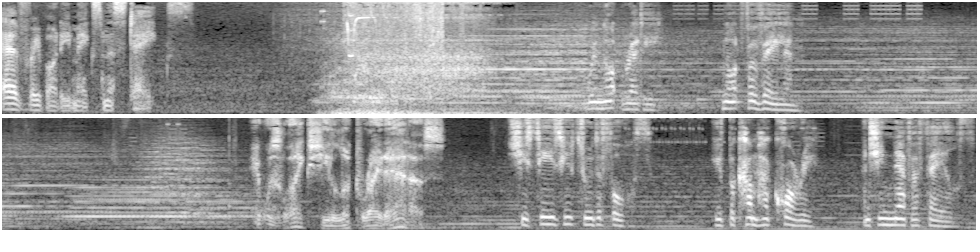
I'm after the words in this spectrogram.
Everybody makes mistakes. We're not ready. Not for Vaylin. It was like she looked right at us. She sees you through the Force. You've become her quarry, and she never fails.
